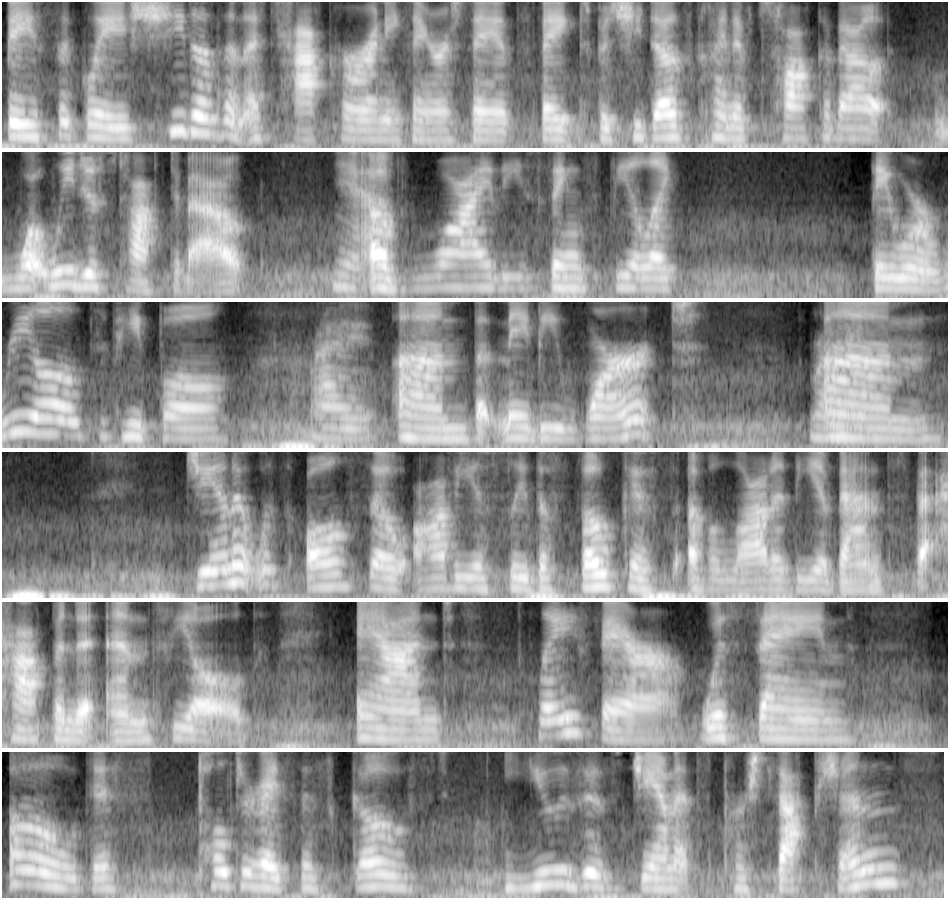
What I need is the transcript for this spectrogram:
basically she doesn't attack her or anything or say it's faked but she does kind of talk about what we just talked about Yeah. of why these things feel like they were real to people right. um, but maybe weren't Right. um, Janet was also obviously the focus of a lot of the events that happened at Enfield. And Playfair was saying, oh, this poltergeist, this ghost uses Janet's perceptions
